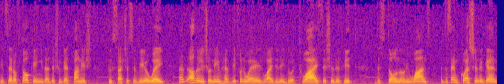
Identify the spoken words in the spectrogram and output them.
instead of talking that they should get punished to such a severe way? And other Rishonim have different ways. Why did they do it twice? They should have hit the stone only once. And the same question again,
